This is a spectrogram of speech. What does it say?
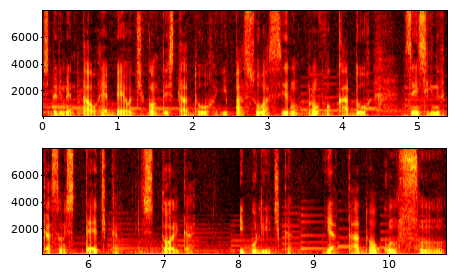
experimental, rebelde, contestador e passou a ser um provocador, sem significação estética, histórica e política e atado ao consumo.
